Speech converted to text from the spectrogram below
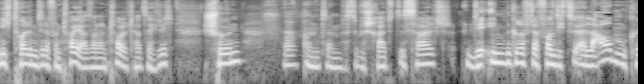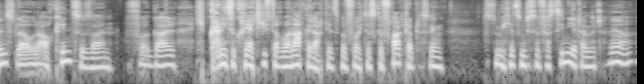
nicht toll im Sinne von teuer, sondern toll tatsächlich. Schön. Ja. Und ähm, was du beschreibst, ist halt der Inbegriff davon, sich zu erlauben, Künstler oder auch Kind zu sein. Voll geil. Ich habe gar nicht so kreativ darüber nachgedacht, jetzt bevor ich das gefragt habe. Deswegen hast du mich jetzt ein bisschen fasziniert damit. Ja.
